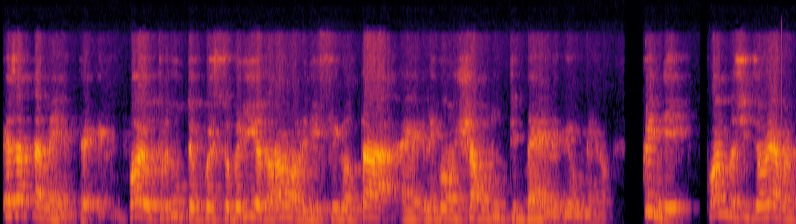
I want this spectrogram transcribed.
Esattamente, poi oltretutto in questo periodo no, le difficoltà eh, le conosciamo tutti bene più o meno. Quindi quando ci troviamo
